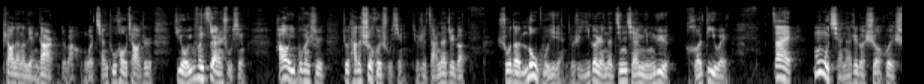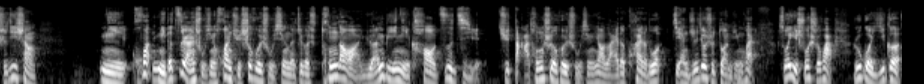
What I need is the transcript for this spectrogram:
漂亮的脸蛋儿，对吧？我前凸后翘，就是就有一部分自然属性，还有一部分是就是他的社会属性，就是咱的这个说的露骨一点，就是一个人的金钱、名誉和地位，在目前的这个社会，实际上你换你的自然属性换取社会属性的这个通道啊，远比你靠自己去打通社会属性要来得快得多，简直就是短平快。所以说实话，如果一个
